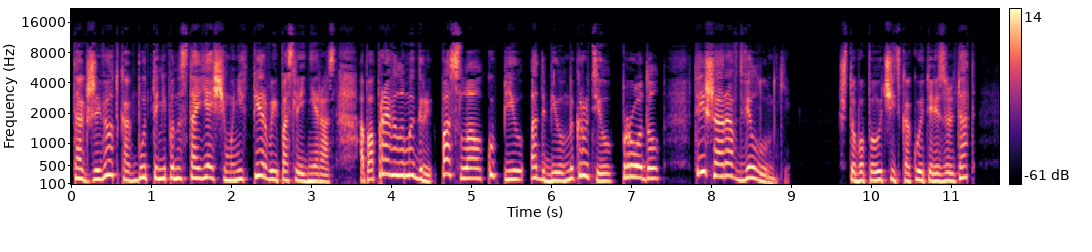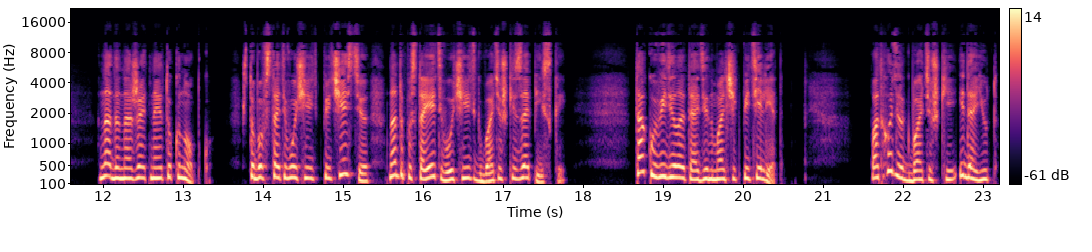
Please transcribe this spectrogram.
так живет, как будто не по-настоящему, не в первый и последний раз, а по правилам игры. Послал, купил, отбил, накрутил, продал. Три шара в две лунки. Чтобы получить какой-то результат, надо нажать на эту кнопку. Чтобы встать в очередь к причастию, надо постоять в очередь к батюшке с запиской. Так увидел это один мальчик пяти лет. Подходят к батюшке и дают.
